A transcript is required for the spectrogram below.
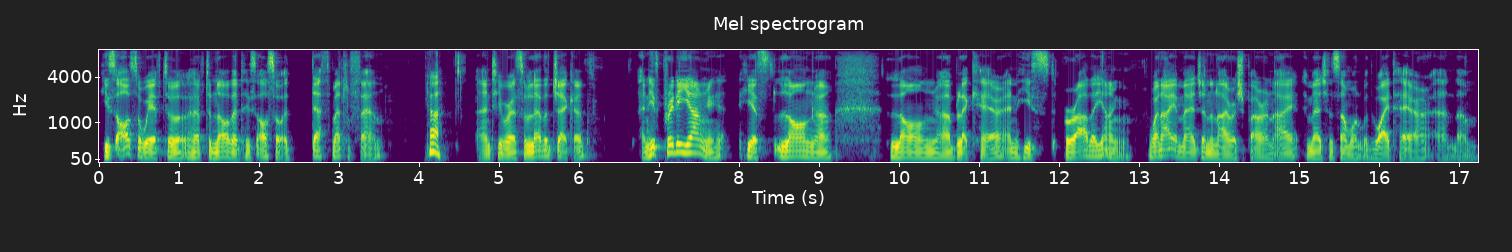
He's also we have to have to know that he's also a death metal fan, huh. and he wears a leather jacket, and he's pretty young. He has long, uh, long uh, black hair, and he's rather young when I imagine an Irish baron, I imagine someone with white hair and um,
